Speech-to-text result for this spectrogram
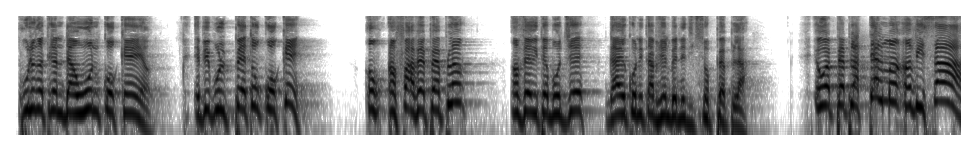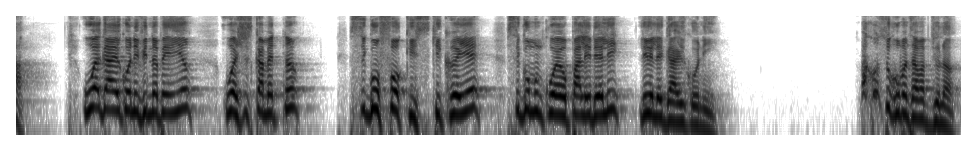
pour rentrer dans un coquin, et puis pour le péter coquin, en, en faveur peuple, en vérité, bon Dieu, gars, qu'on est une bénédiction peuple là. Et ouais, peuple a tellement envie ça. Ouais, gars, qu'on est venu dans le pays, ouais, jusqu'à maintenant, si on focus qui crée, si on croit parler de lui, est les gars, contre, si vous comprenez ça, Abdullah,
